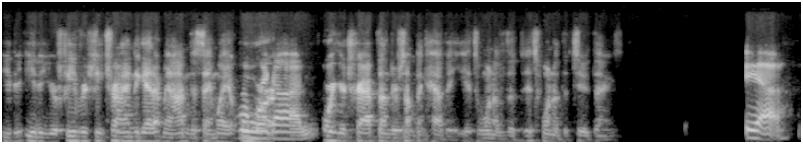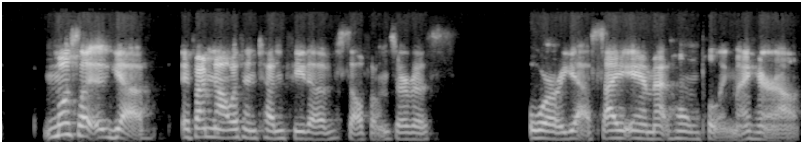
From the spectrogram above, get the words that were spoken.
either, either you're feverishly trying to get it. I mean, I'm the same way, Oh my or, god. or you're trapped under something heavy. It's one of the, it's one of the two things. Yeah. Most like yeah. If I'm not within 10 feet of cell phone service, or yes, I am at home pulling my hair out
